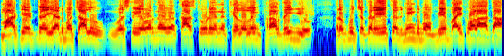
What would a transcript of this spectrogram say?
માર્કેટ યાર્ડમાં ચાલુ, વસ્તી અવારનવાર, કાચ તોડે અને થેલો લઈને ફરાર થઈ ગયો. રફુ ચક્કર એક જ મિનિટમાં બે બાઇકવાળા હતા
